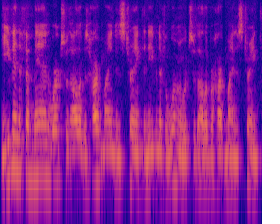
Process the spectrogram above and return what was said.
even if a man works with all of his heart, mind, and strength, and even if a woman works with all of her heart, mind, and strength,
